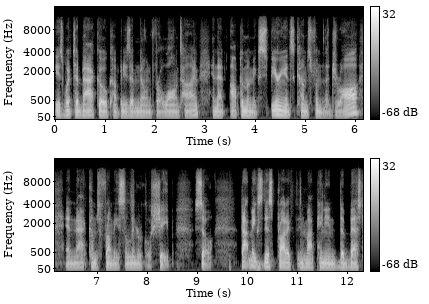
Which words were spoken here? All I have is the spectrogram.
is what tobacco companies have known for a long time and that optimum experience comes from the draw and that comes from a cylindrical shape. So that makes this product in my opinion the best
